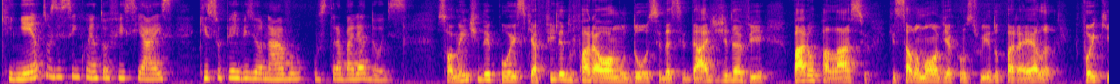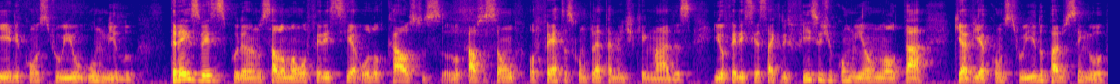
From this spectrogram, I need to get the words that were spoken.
550 oficiais que supervisionavam os trabalhadores. Somente depois que a filha do Faraó mudou-se da cidade de Davi para o palácio que Salomão havia construído para ela, foi que ele construiu o Milo. Três vezes por ano, Salomão oferecia holocaustos. Holocaustos são ofertas completamente queimadas. E oferecia sacrifícios de comunhão no altar que havia construído para o Senhor.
